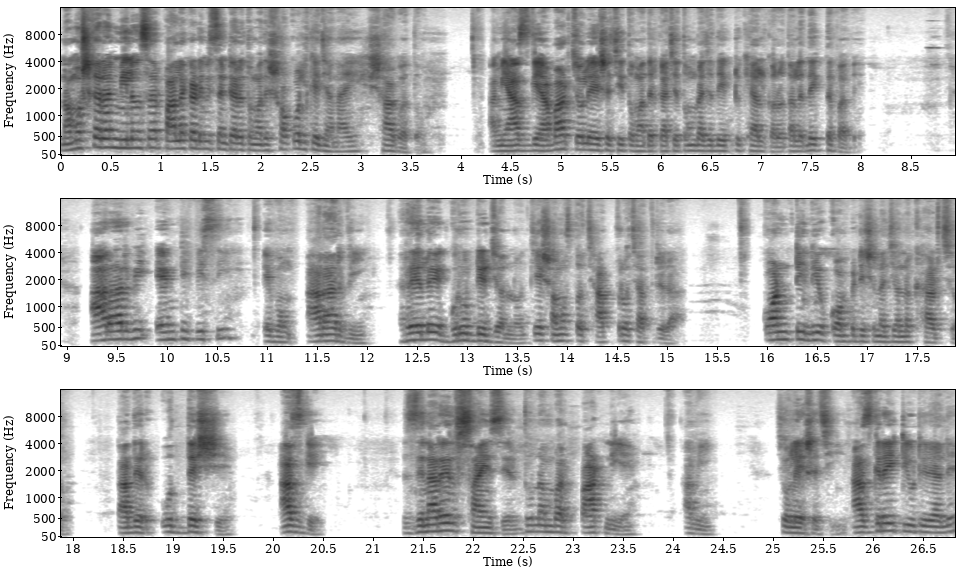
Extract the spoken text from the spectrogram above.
নমস্কার, আমি মিলন স্যার, পাল একাডেমি সেন্টারে তোমাদের সকলকে জানাই স্বাগত আমি আজকে আবার চলে এসেছি তোমাদের কাছে, তোমরা যদি একটু খেয়াল করো তাহলে দেখতে পাবে। আরআরবি, এনটিপিসি এবং আরআরবি রেলওয়ে গ্রুপ ডির জন্য যে সমস্ত ছাত্র ছাত্রীরা কন্টিনিউ কম্পিটিশনের জন্য খাটছো, তাদের উদ্দেশ্যে আজকে জেনারেল সায়েন্সের দু নম্বর পার্ট নিয়ে আমি চলে এসেছি। আজকের এই টিউটোরিয়ালে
